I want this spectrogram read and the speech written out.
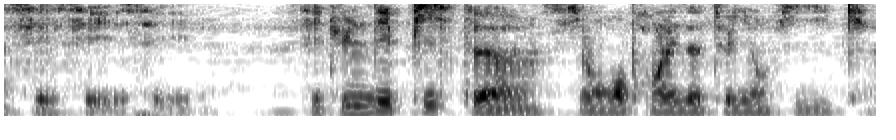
c'est une des pistes si on reprend les ateliers en physique.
